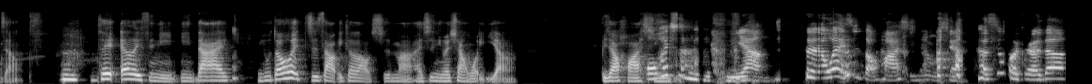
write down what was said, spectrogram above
这样子。嗯，所以 Alice，你你大概你都会只找一个老师吗？还是你会像我一样比较花心？我会像你一样，对，我也是走花心路线。可是我觉得，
